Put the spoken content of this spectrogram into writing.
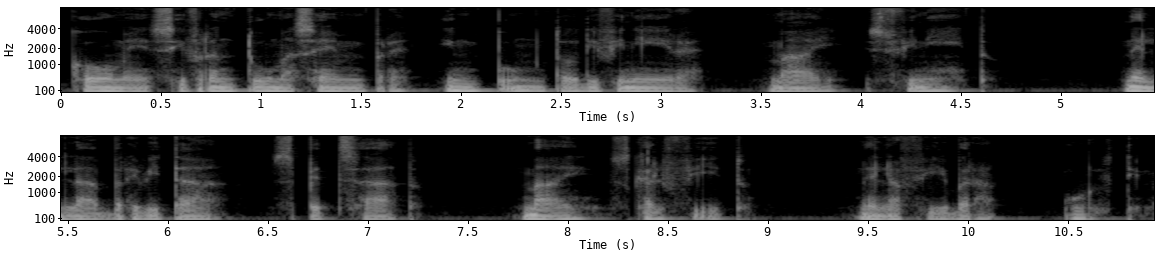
come si frantuma sempre in punto di finire, mai sfinito, nella brevità spezzato, mai scalfito, nella fibra ultima.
